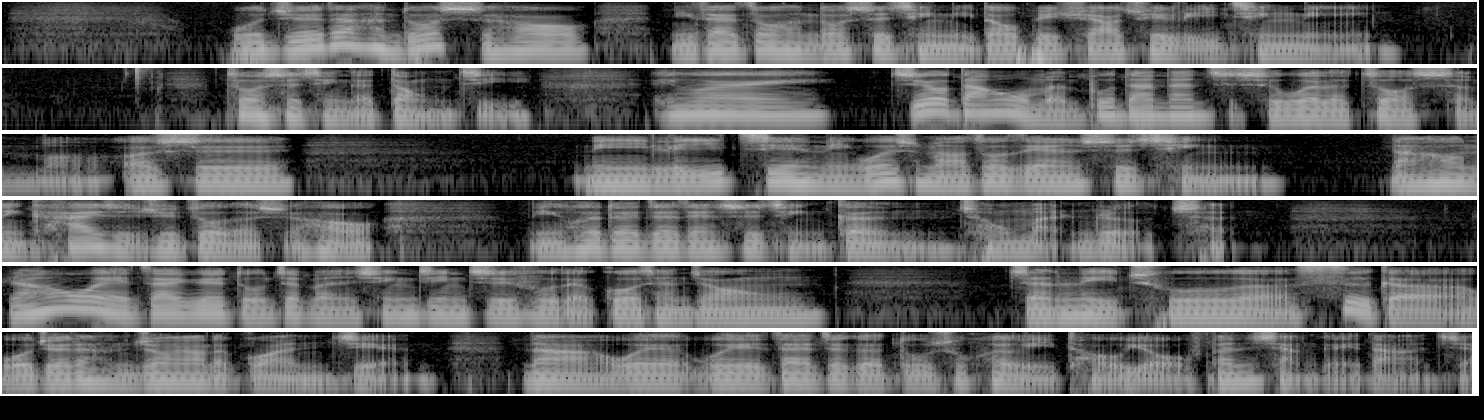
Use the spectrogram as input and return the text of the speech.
我觉得很多时候你在做很多事情，你都必须要去理清你做事情的动机，因为只有当我们不单单只是为了做什么，而是你理解你为什么要做这件事情，然后你开始去做的时候，你会对这件事情更充满热忱。然后我也在阅读这本《心境致富》的过程中。整理出了四个我觉得很重要的关键，那我也我也在这个读书会里头有分享给大家。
